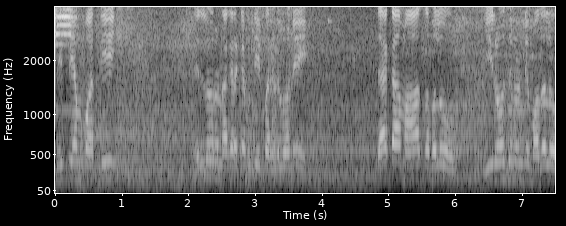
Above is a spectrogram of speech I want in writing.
సిపిఎం పార్టీ నెల్లూరు నగర కమిటీ పరిధిలోని శాఖ మహాసభలు ఈ రోజు నుండి మొదలు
